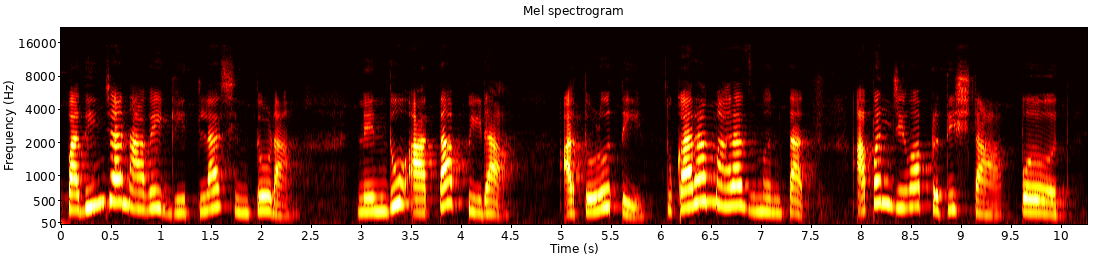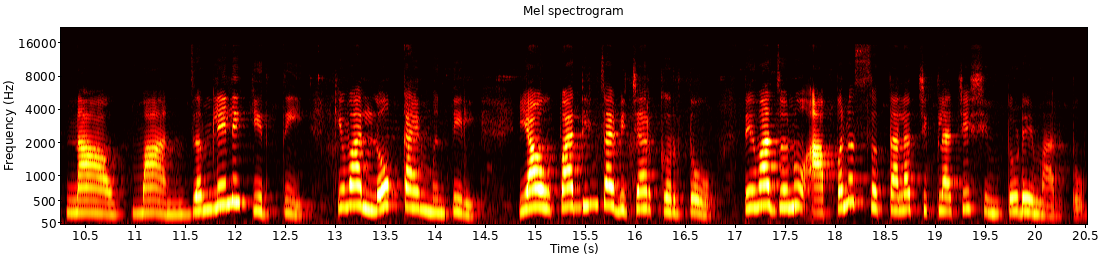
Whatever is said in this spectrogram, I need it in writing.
उपाधींच्या नावे घेतला शिंतोडा. नेंदू आता पिढा आतोळोते. तुकाराम महाराज म्हणतात आपण जेव्हा प्रतिष्ठा पद नाव मान जमलेली कीर्ती किंवा लोक काय म्हणतील या उपाधींचा विचार करतो तेव्हा जणू आपणच स्वतःला चिखलाचे शिंतोडे मारतो.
